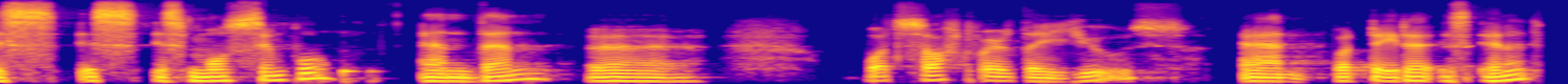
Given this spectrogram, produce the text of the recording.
is is is more simple. And then uh, what software they use and what data is in it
